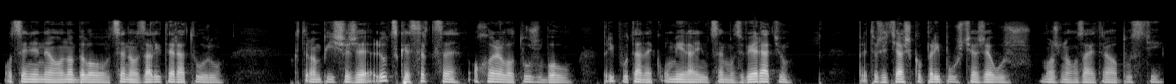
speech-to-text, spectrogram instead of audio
oceneného Nobelovou cenou za literatúru, v ktorom píše, že ľudské srdce ochorelo túžbou priputané k umírajúcemu zvieraťu, pretože ťažko pripúšťa, že už možno ho zajtra opustí.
